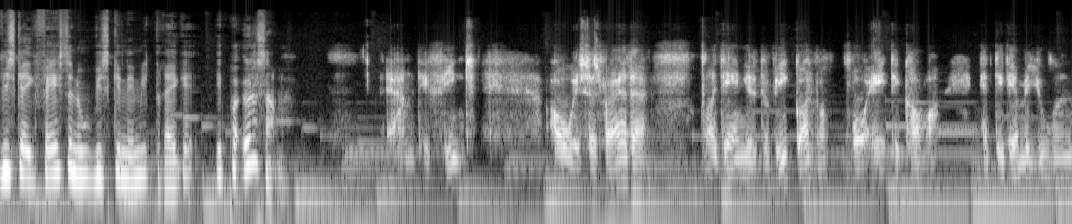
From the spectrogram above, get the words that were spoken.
vi skal ikke faste nu, vi skal nemlig drikke et par øl sammen. Jamen, det er fint. Og øh, så spørger jeg dig, og Daniel, du ved godt, hvor- af det kommer, at det der med julen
